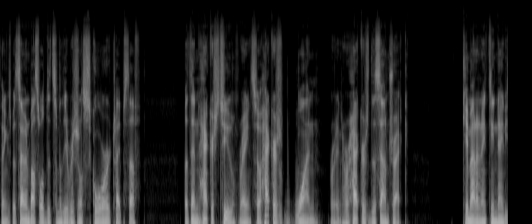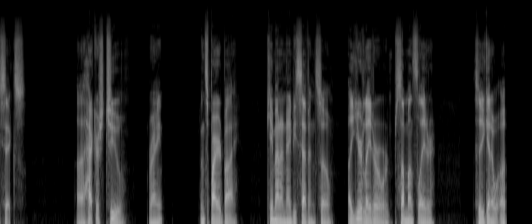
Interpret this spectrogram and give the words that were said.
things, but Simon Boswell did some of the original score type stuff. But then Hackers 2, right? So Hackers 1, right? Or Hackers the soundtrack came out in 1996. Uh, Hackers 2, right? Inspired by came out in 97. So a year later or some months later. So you get a, a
